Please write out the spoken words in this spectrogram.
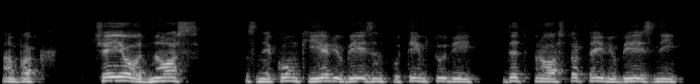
Ampak, če je odnos z nekom, ki je ljubezen, potem tudi dati prostor tej ljubezni,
